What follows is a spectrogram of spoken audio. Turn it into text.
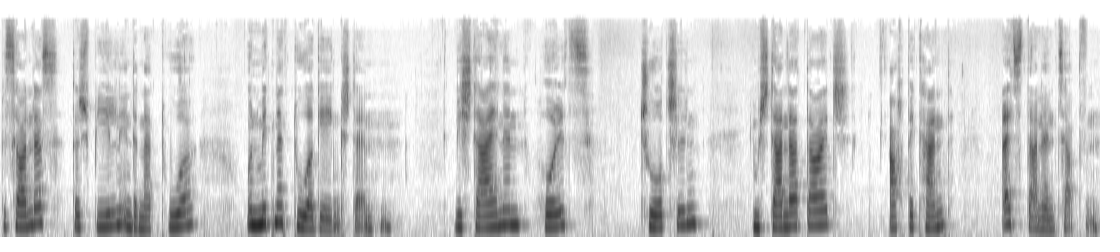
Besonders das Spielen in der Natur und mit Naturgegenständen, wie Steinen, Holz, Tschurzeln, im Standarddeutsch auch bekannt als Tannenzapfen.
